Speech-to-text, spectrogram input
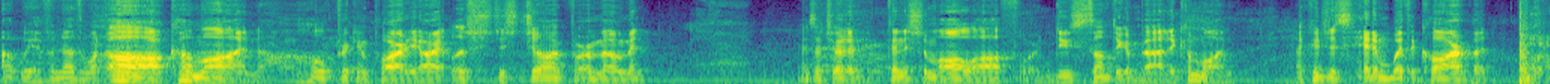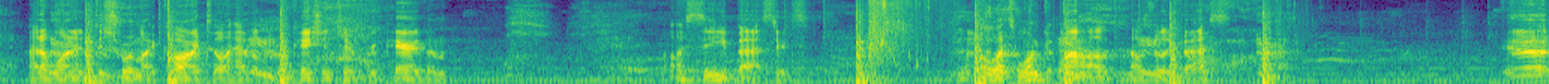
Oh, we have another one. Oh, come on. Whole freaking party. All right, let's just jog for a moment as I try to finish them all off or do something about it. Come on. I could just hit him with a car, but I don't want to destroy my car until I have a location to repair them. Oh, I see you bastards. Oh, that's one. Wow, that was really fast. Yeah.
